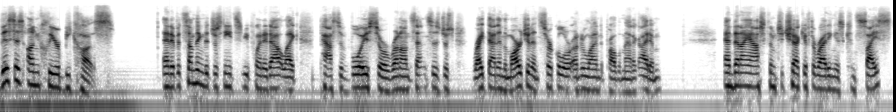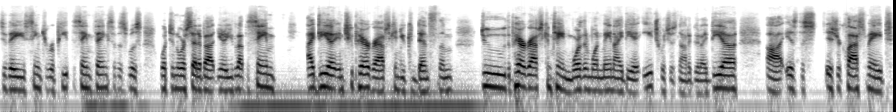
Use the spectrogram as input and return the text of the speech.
this is unclear because and if it's something that just needs to be pointed out, like passive voice or run on sentences, just write that in the margin and circle or underline the problematic item. And then I ask them to check if the writing is concise. Do they seem to repeat the same thing? So this was what Dinur said about, you know, you've got the same idea in two paragraphs. Can you condense them? Do the paragraphs contain more than one main idea each, which is not a good idea? Uh, is this is your classmate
